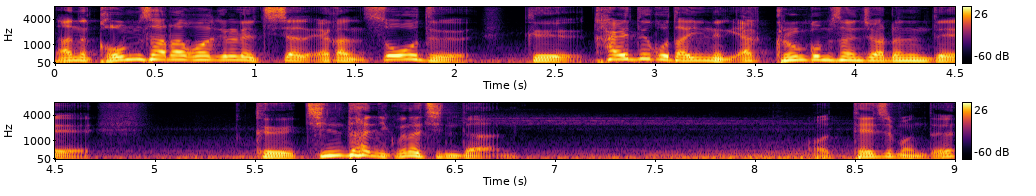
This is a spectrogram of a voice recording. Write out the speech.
나는 검사라고 하길래 진짜 약간 소드 그 칼 들고 다니는 약간 그런 검사인 줄 알았는데 그 진단이구나 진단. 어, 데즈먼드.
